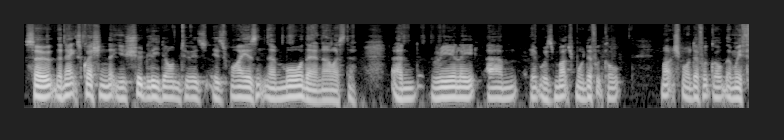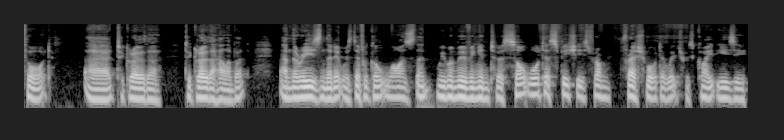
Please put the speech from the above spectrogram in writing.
so the next question that you should lead on to is is why isn't there more then, Alistair? And really, um, it was much more difficult much more difficult than we thought uh, to grow the to grow the halibut. And the reason that it was difficult was that we were moving into a saltwater species from freshwater, which was quite easy.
